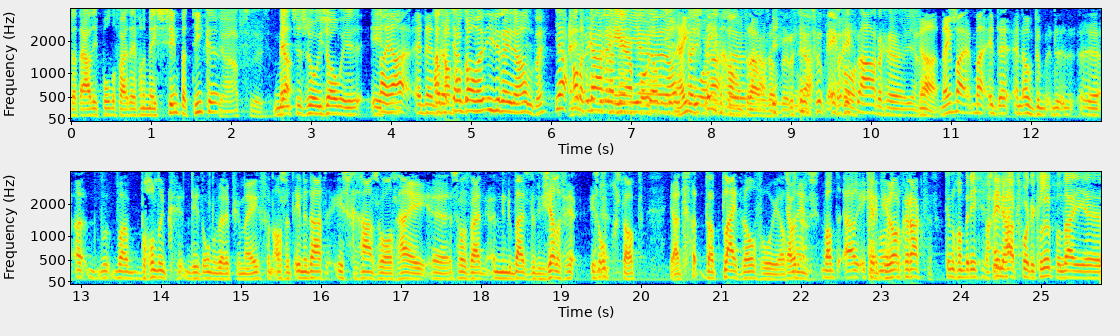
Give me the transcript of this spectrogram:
zijn dat Adi Poldervaart een van de meest sympathieke Ja, absoluut. mensen sowieso is. Nou ja, en, en Hij dat, gaf ook altijd iedereen een hand, hè? Ja, alle camera's die, eh, stelt een hele stevige hand trouwens ja. ook. Dat is ook echt wel- aardige, ja. Ja, nee, maar, maar de- en ook de, de, eh, eh, waar begon ik dit onderwerpje mee? Van als het inderdaad is gegaan zoals hij, eh, zoals wij nu naar buiten, dat hij zelf is opgestapt. Ja, dat, dat pleit wel voor je als Ja, want, mens. want eh, ik, Ik heb heb je wel nog, karakter. ik heb nog een berichtje gezien. één hart voor de club, want hij, eh,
